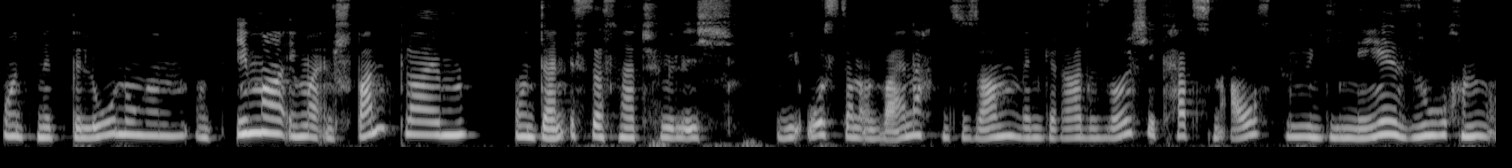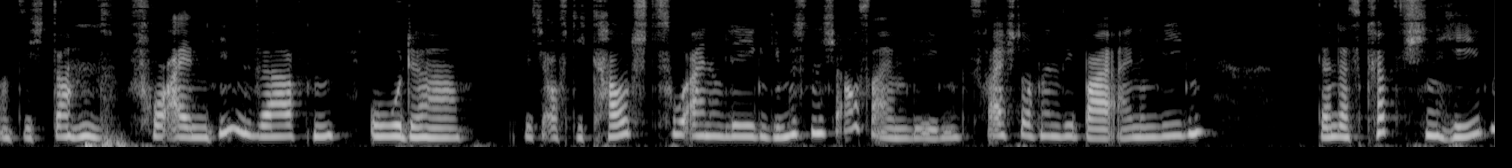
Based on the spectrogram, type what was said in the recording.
und mit Belohnungen und immer, immer entspannt bleiben. Und dann ist das natürlich wie Ostern und Weihnachten zusammen, wenn gerade solche Katzen aufblühen, die Nähe suchen und sich dann vor einen hinwerfen oder sich auf die Couch zu einem legen. Die müssen nicht auf einem liegen. Es reicht doch, wenn sie bei einem liegen. Dann das Köpfchen heben,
